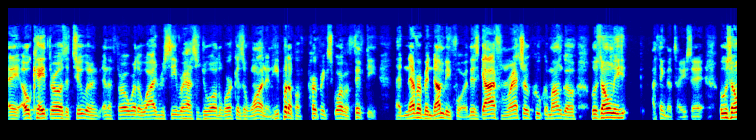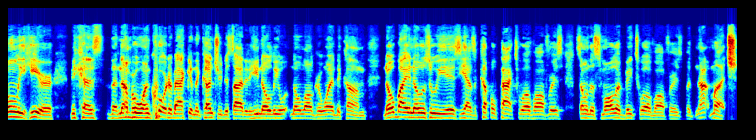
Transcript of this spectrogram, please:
a okay throw is a two and a, and a, throw where the wide receiver has to do all the work is a one. And he put up a perfect score of a 50 that never been done before. This guy from Rancho Cucamonga, who's only I think that's how you say it, who's only here because the number one quarterback in the country decided he no, no longer wanted to come. Nobody knows who he is. He has a couple Pac 12 offers, some of the smaller Big 12 offers, but not much.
